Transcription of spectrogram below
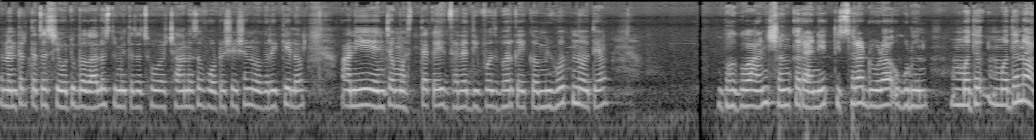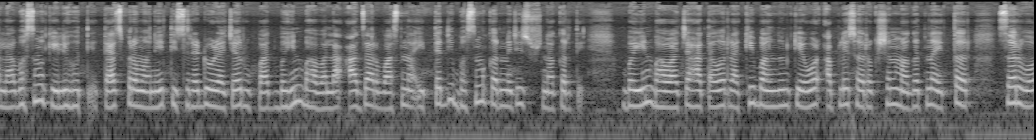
तर नंतर त्याचं शेवटी बघालच तुम्ही त्याचं थोडं छान असं फोटो सेशन वगैरे केलं. आणि यांच्या मस्त्या काही झाल्या दिवसभर काही कमी होत नव्हत्या. भगवान शंकराने तिसरा डोळा उघडून मद मदनाला भस्म केले होते. त्याचप्रमाणे तिसऱ्या डोळ्याच्या रूपात बहीण भावाला आजार वासना इत्यादी भस्म करण्याची सूचना करते. बहीण भावाच्या हातावर राखी बांधून केवळ आपले संरक्षण मागत नाही तर सर्व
